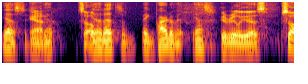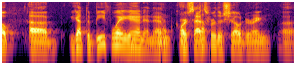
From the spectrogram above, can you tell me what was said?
Yes. And Yep. so Yeah, that's a big part of it. Yes. it really is. So uh, you got the beef weigh in, and then, Yep, of course, that's that's for the show during uh,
